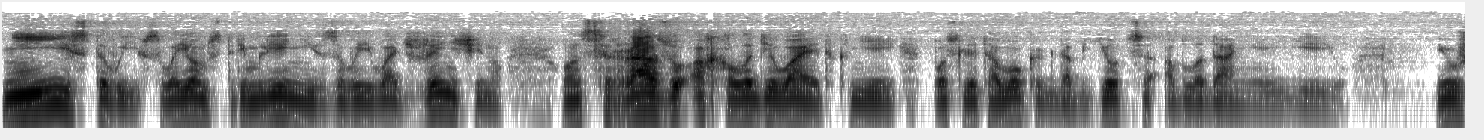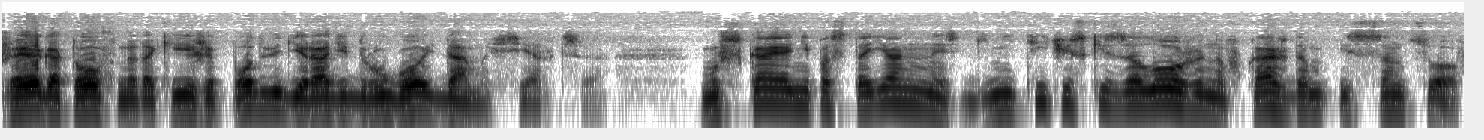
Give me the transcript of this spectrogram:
неистовый в своем стремлении завоевать женщину, он сразу охладевает к ней после того, когда бьется обладание ею, и уже готов на такие же подвиги ради другой дамы сердца. Мужская непостоянность генетически заложена в каждом из самцов,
